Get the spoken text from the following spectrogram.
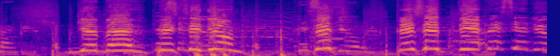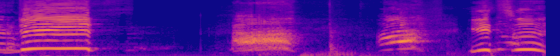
Ben. Geber. Pes, ediyorum. ediyorum. Pes, Pes, ediyorum. pes etti. Pes ediyorum. Düt. Ah! Ah! Git su.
